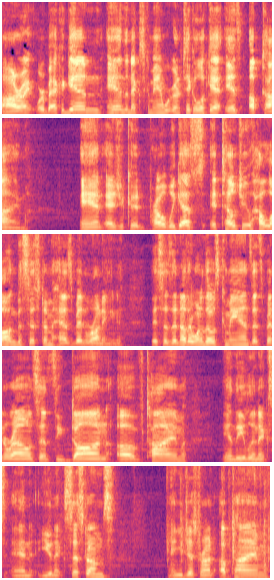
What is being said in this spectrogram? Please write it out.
All right, we're back again, and the next command we're going to take a look at is uptime. And as you could probably guess, it tells you how long the system has been running. This is another one of those commands that's been around since the dawn of time in the Linux and Unix systems. And you just run uptime,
